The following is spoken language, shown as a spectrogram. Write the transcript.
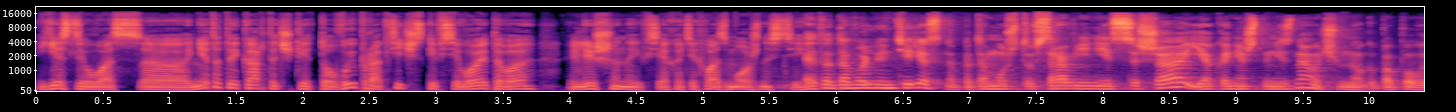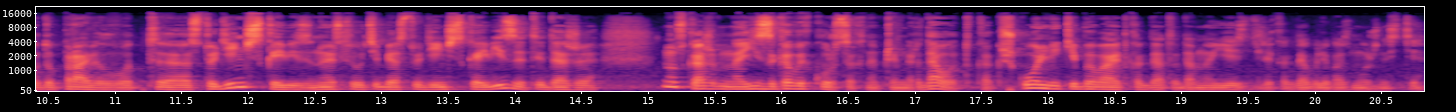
Если у вас э, нет этой карточки, то вы практически всего этого лишены, всех этих возможностей. Это довольно интересно, потому что в сравнении с США я, конечно, не знаю очень много по поводу правил вот э, студенческой визы, но если у тебя студенческая виза, ты даже, ну, скажем, на языковых курсах, например, да, вот как школьники бывают, когда-то давно ездили, когда были возможности,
